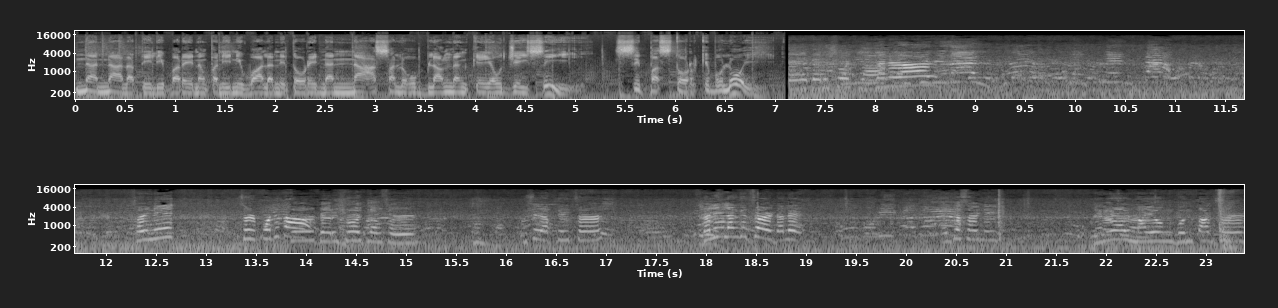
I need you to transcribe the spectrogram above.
nananatili pa rin ang paniniwala ni Torre na nasa loob lang ng KOJC, si Pastor Kibuloy. General! Sir Nick! Sir, pwede ta! Sir, very short lang, sir. Kasi update, sir. Dali lang yun, sir. Dali. Thank you, Sir Nick. General, mayong buntag, sir.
